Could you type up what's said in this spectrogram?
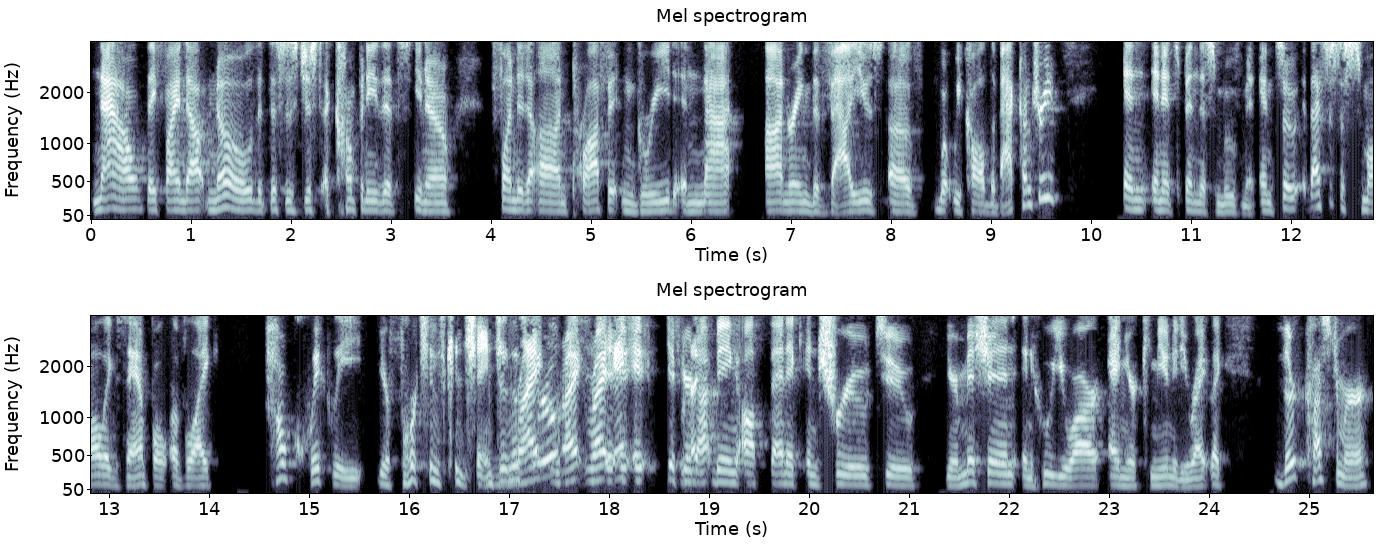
now they find out no that this is just a company that's you know funded on profit and greed and not honoring the values of what we call the backcountry. And and it's been this movement. And so that's just a small example of like how quickly your fortunes can change in this right, world. right right. It, it, if you're right. not being authentic and true to your mission and who you are and your community right? Like their customer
